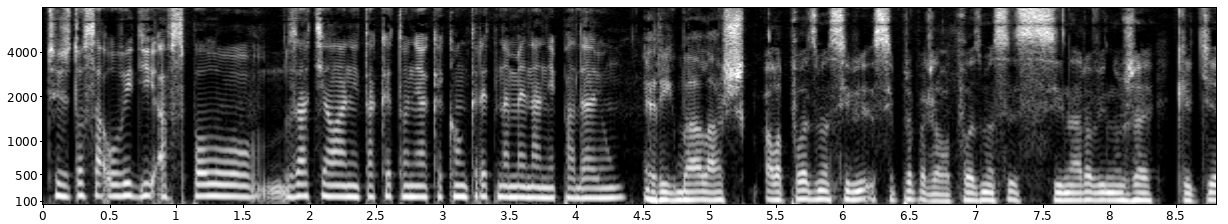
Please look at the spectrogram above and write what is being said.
Čiže to sa uvidí a v spolu zatiaľ ani takéto nejaké konkrétne mena nepadajú. Erik Bálaš. Ale povedzme si, si prepáč, ale povedzme si, si na rovinu, že keď e,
